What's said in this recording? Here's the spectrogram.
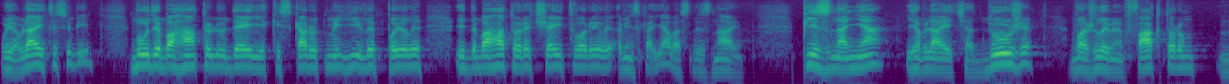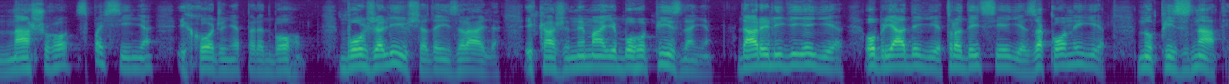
Уявляєте собі? Буде багато людей, які скажуть, ми їли, пили і багато речей творили. А він скаже, я вас не знаю. Пізнання являється дуже важливим фактором нашого спасіння і ходження перед Богом. Бог жалівся до Ізраїля і каже, немає богопізнання. Да, релігія є, обряди є, традиції є, закони є. але пізнати.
